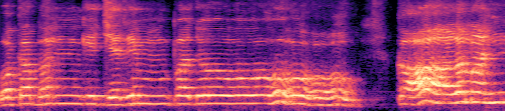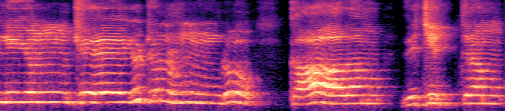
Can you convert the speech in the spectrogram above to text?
ఒక భంగి చెరింపదో. కాలమన్నియుంచేయుచునుండు కాలము విచిత్రము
